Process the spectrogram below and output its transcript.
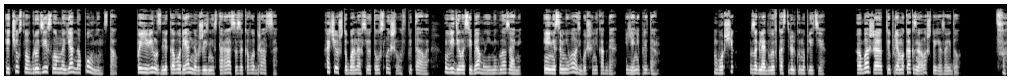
И чувство в груди, словно я наполнен стал. Появилось для кого реально в жизни стараться, за кого драться. Хочу, чтобы она все это услышала, впитала, увидела себя моими глазами. И не сомневалась больше никогда, я не предам. Борщик, заглядывая в кастрюльку на плите. Обожаю, ты прямо как знала, что я зайду. Фу,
